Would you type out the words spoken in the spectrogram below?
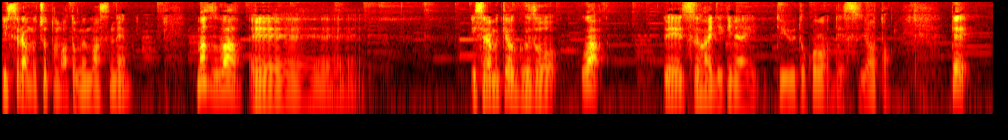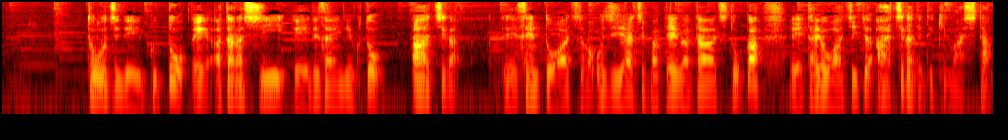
イスラムちょっとまとめますね。まずは、え、イスラム教は偶像は、え、崇拝できないっていうところですよと。で、当時でいくと、え、新しい、え、デザインでいくと、アーチが、えー、戦闘アーチとか、オジアーチ、馬蹄型アーチとか、えー、多様アーチというアーチが出てきました。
